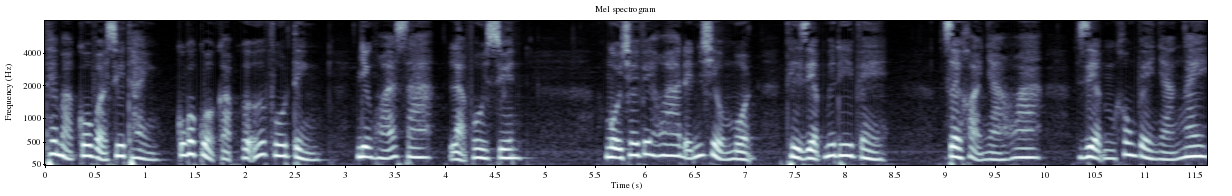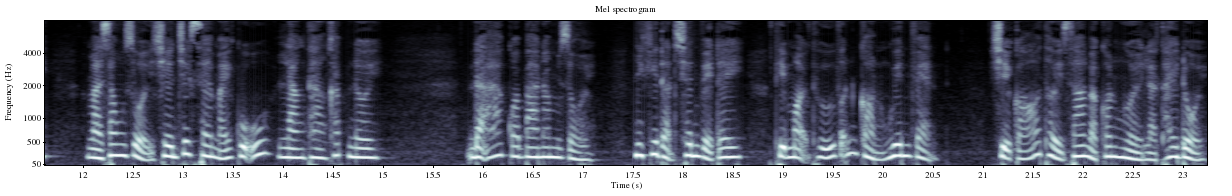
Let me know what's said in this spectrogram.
Thế mà cô và Duy Thành Cũng có cuộc gặp gỡ vô tình, Nhưng hóa ra là vô duyên. Ngồi chơi với Hoa đến chiều muộn Thì Diệp mới đi về. Rời khỏi nhà Hoa, Diệp không về nhà ngay mà xong rồi trên chiếc xe máy cũ lang thang khắp nơi. Đã qua 3 năm rồi, Nhưng khi đặt chân về đây Thì mọi thứ vẫn còn nguyên vẹn. Chỉ có thời gian và con người là thay đổi.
